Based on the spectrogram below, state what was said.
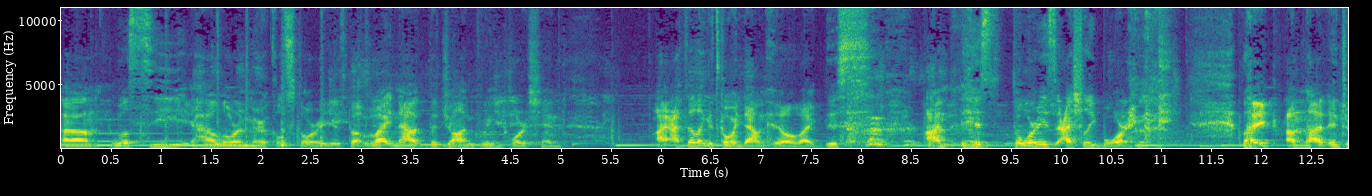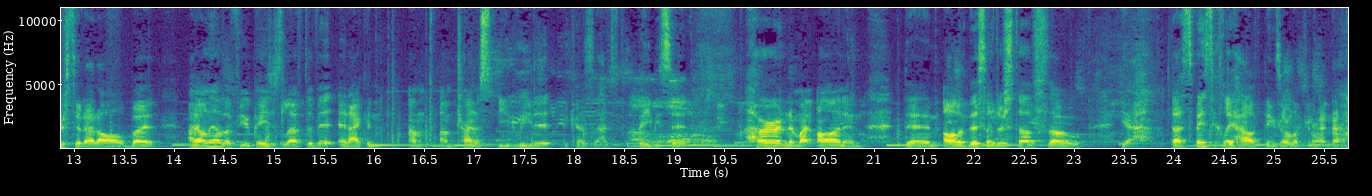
um, we'll see how Lauren Myracle's story is. But right now, the John Green portion, I, I feel like it's going downhill. Like this, I'm his story is actually boring like I'm not interested at all. But I only have a few pages left of it, and I can I'm I'm trying to speed read it because I have to babysit her and then my aunt and then all of this other stuff. So yeah, that's basically how things are looking right now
